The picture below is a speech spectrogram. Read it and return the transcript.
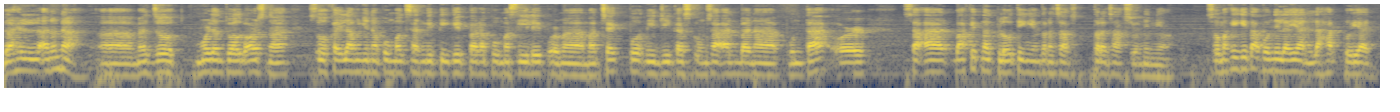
dahil ano na, ah, medyo more than 12 hours na, so kailangan nyo na pong mag-submit ticket para po masilip or ma- ma-check po ni GCash kung saan ba napunta or saan, bakit nag-floating yung transac- transaction ninyo. So makikita po nila yan, lahat po yan.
